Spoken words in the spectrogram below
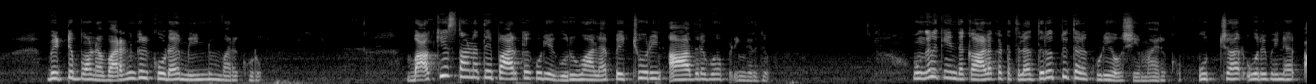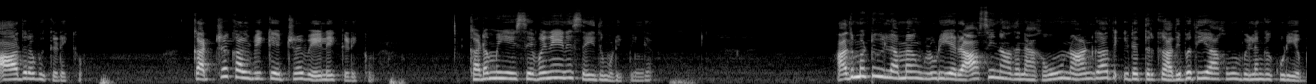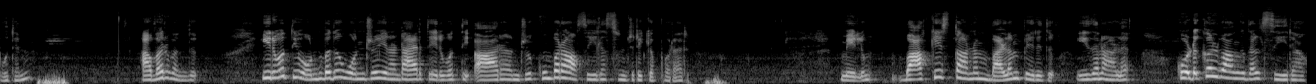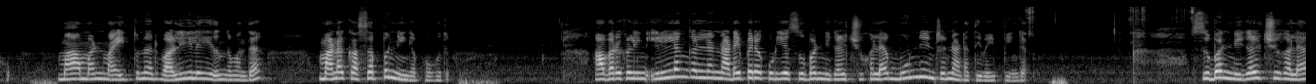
விட்டு போன வரன்கள் கூட மீண்டும் வரக்கூடும். பாக்கியஸ்தானத்தை பார்க்கக்கூடிய குருவால் பெற்றோரின் ஆதரவு அப்படிங்கிறது உங்களுக்கு இந்த காலகட்டத்தில் திருப்தி தரக்கூடிய விஷயமா இருக்கும். உற்றார் உறவினர் ஆதரவு கிடைக்கும். கற்ற கல்விக்கேற்ற வேலை கிடைக்கும். கடமையை செவனேன்னு செய்து முடிப்பீங்க. அது மட்டும் இல்லாமல் உங்களுடைய ராசிநாதனாகவும் நான்காவது இடத்திற்கு அதிபதியாகவும் விளங்கக்கூடிய புதன் அவர் வந்து இருபத்தி ஒன்பது ஒன்று இரண்டாயிரத்தி இருபத்தி ஆறு அன்று கும்பராசியில் சஞ்சரிக்க போகிறார் மேலும் பாகிஸ்தானம் பலம் பெறுது. இதனால் கொடுக்கல் வாங்குதல் சீராகும். மாமன் மைத்துனர் வழியில் இருந்து வந்த மனக்கசப்பு நீங்கள் போகுது. அவர்களின் இல்லங்களில் நடைபெறக்கூடிய சுப நிகழ்ச்சிகளை முன்னின்று நடத்தி வைப்பீங்க. சுப நிகழ்ச்சிகளை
